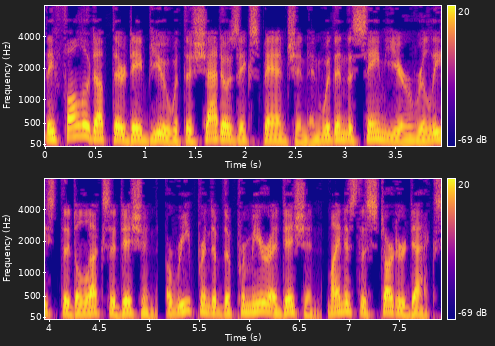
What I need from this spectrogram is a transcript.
They followed up their debut with the Shadows expansion and within the same year released the Deluxe Edition, a reprint of the Premier Edition minus the starter decks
